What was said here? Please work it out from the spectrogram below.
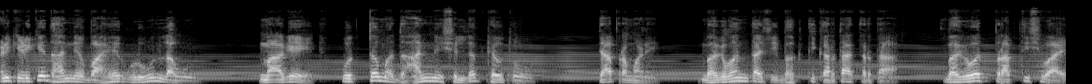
आणि किडके धान्य बाहेर उडवून लावून मागे उत्तम धान्य शिल्लक ठेवतो. त्याप्रमाणे भगवंताची भक्ती करता करता भगवत प्राप्तीशिवाय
